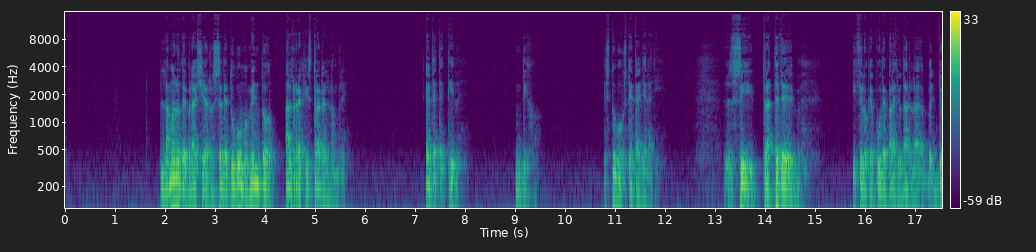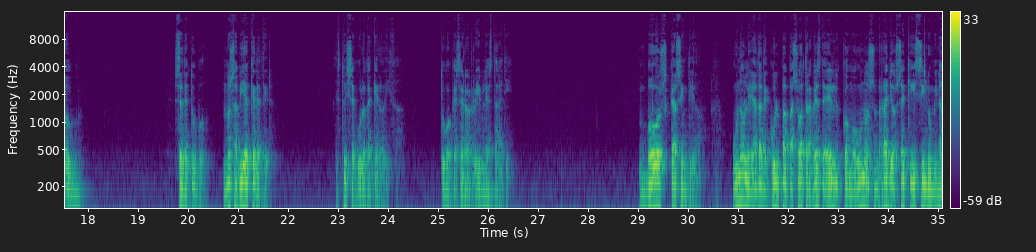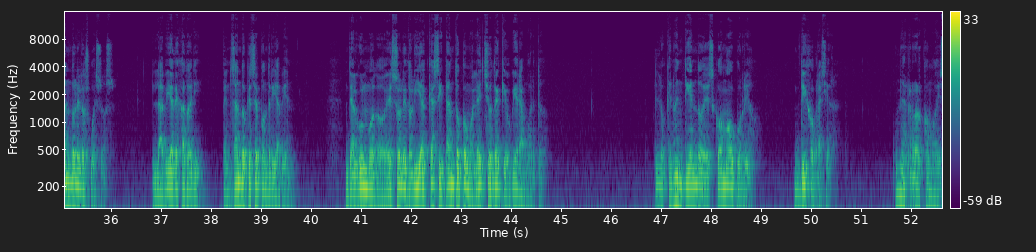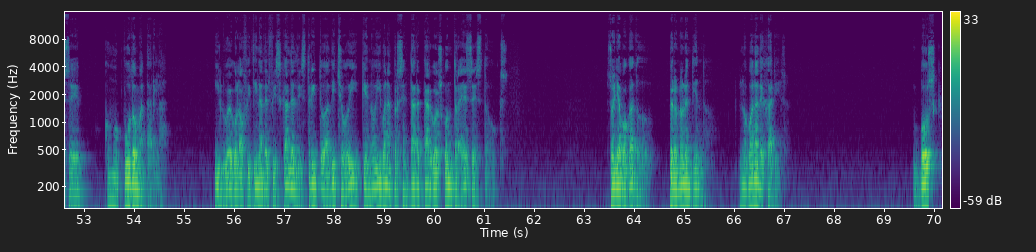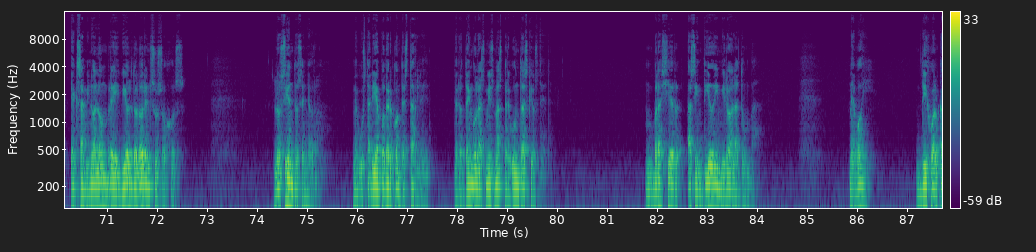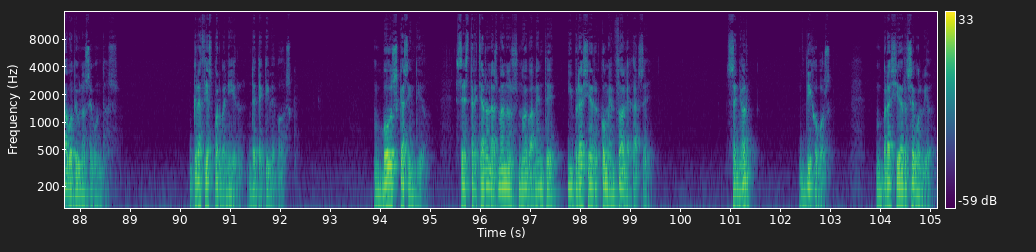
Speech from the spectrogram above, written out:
La mano de Brasher se detuvo un momento al registrar el nombre. El detective, dijo. ¿Estuvo usted ayer allí? Sí, traté de... Hice lo que pude para ayudarla. Yo... Se detuvo. No sabía qué decir. Estoy seguro de que lo hizo. Tuvo que ser horrible estar allí. Bosch asintió. Una oleada de culpa pasó a través de él como unos rayos X iluminándole los huesos. La había dejado allí, pensando que se pondría bien. De algún modo, eso le dolía casi tanto como el hecho de que hubiera muerto. Lo que no entiendo es cómo ocurrió, dijo Brasher. Un error como ese, ¿cómo pudo matarla? Y luego la oficina del fiscal del distrito ha dicho hoy que no iban a presentar cargos contra ese Stokes. Soy abogado, pero no lo entiendo. Lo van a dejar ir. Bosk examinó al hombre y vio el dolor en sus ojos. Lo siento, señor. Me gustaría poder contestarle, pero tengo las mismas preguntas que usted. Brasher asintió y miró a la tumba. Me voy, dijo al cabo de unos segundos. Gracias por venir, detective Bosk. Bosk asintió. Se estrecharon las manos nuevamente y Brasher comenzó a alejarse. Señor, dijo Bosk. Brasher se volvió.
